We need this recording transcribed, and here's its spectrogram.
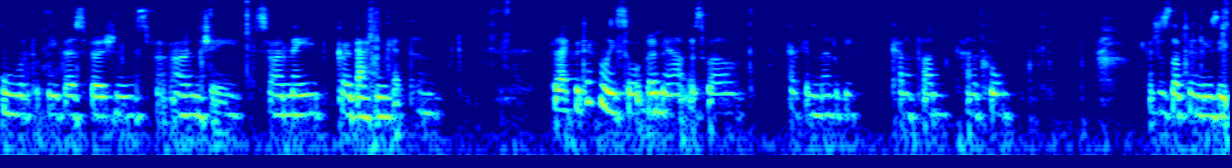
all of the Weverse versions for OMG so I may go back and get them but I could definitely sort them out as well. I reckon that'll be kind of fun, kind of cool. I just love their music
